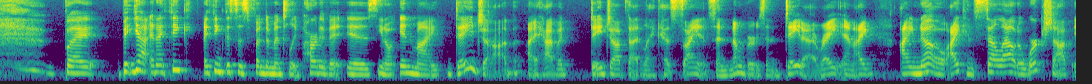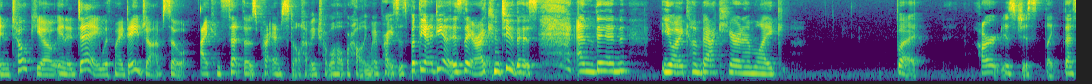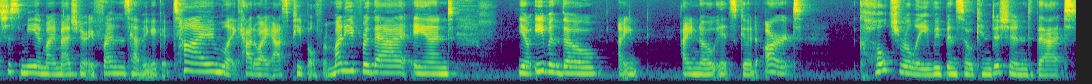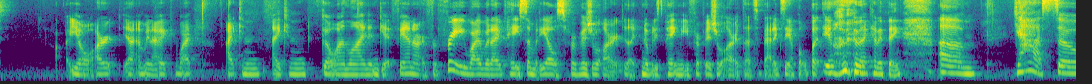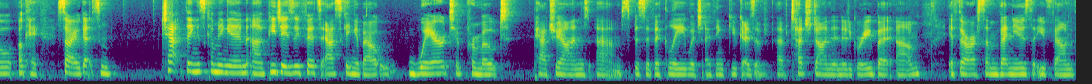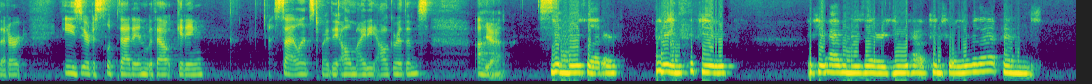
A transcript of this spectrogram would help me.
but but yeah and i think i think this is fundamentally part of it is you know in my day job i have a day job that like has science and numbers and data right? And i i know i can sell out a workshop in tokyo in a day with my day job so i can set those prices i'm still having trouble overhauling my prices but the idea is there i can do this. And then you know i come back here and i'm like but art is just like that's just me and my imaginary friends having a good time like how do i ask people for money for that and you know even though i i know it's good art culturally we've been so conditioned that you know art i mean i why I can I can go online and get fan art for free. Why would I pay somebody else for visual art? Like nobody's paying me for visual art. That's a bad example, but you know that kind of thing. Um, yeah. So okay. Sorry, I've got some chat things coming in. Uh, PJ Zufitz asking about where to promote Patreon um, specifically, which I think you guys have, have touched on in a degree. But um, if there are some venues that you found that are easier to slip that in without getting silenced by the almighty algorithms. Uh, Yeah. The newsletter. I mean, if you if you have a newsletter, you have control over that. And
